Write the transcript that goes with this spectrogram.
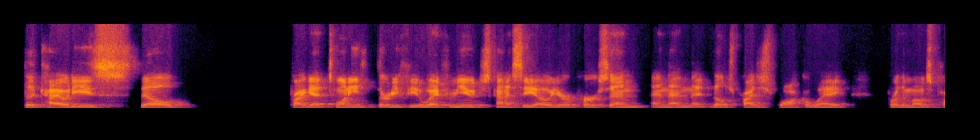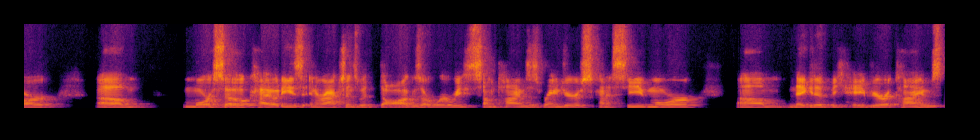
the coyotes, they'll probably get 20, 30 feet away from you, just kind of see, oh, you're a person, and then they'll probably just walk away for the most part. Um, more so, coyotes' interactions with dogs are where we sometimes, as rangers, kind of see more um, negative behavior at times.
